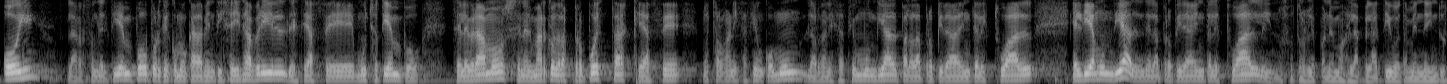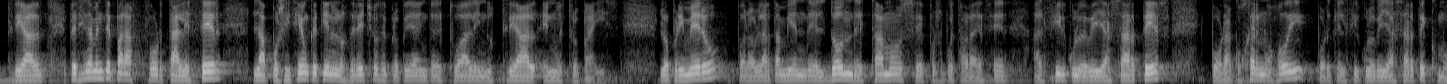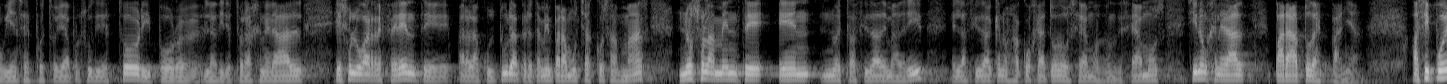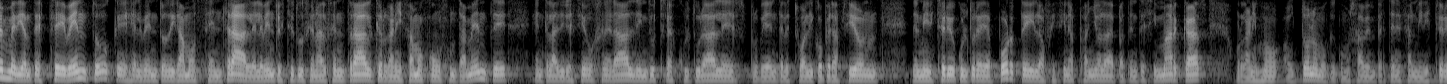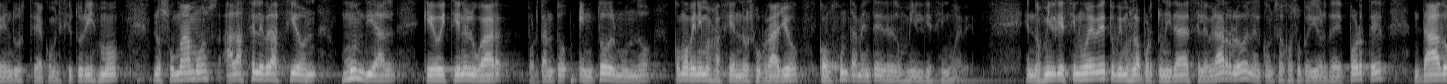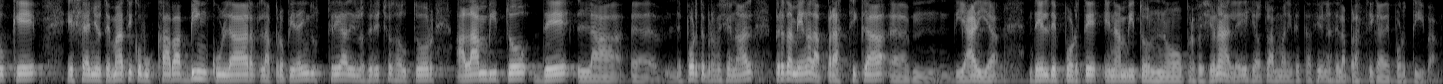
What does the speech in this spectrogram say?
Hoy la razón del tiempo, porque como cada 26 de abril, desde hace mucho tiempo, celebramos en el marco de las propuestas que hace nuestra organización común, la Organización Mundial para la Propiedad Intelectual, el Día Mundial de la Propiedad Intelectual, y nosotros le ponemos el apelativo también de industrial, precisamente para fortalecer la posición que tienen los derechos de propiedad intelectual e industrial en nuestro país. Lo primero, por hablar también del dónde estamos, es por supuesto agradecer al Círculo de Bellas Artes por acogernos hoy, porque el Círculo de Bellas Artes, como bien se ha expuesto ya por su director y por la directora general, es un lugar referente para la cultura, pero también para muchas cosas más, no solamente en nuestra ciudad de Madrid, en la ciudad que nos acoge a todos, seamos donde seamos, sino en general para toda España. Así pues, mediante este evento, que es el evento, digamos, central, el evento institucional central que organizamos conjuntamente entre la Dirección General de Industrias Culturales, Propiedad Intelectual y Cooperación del Ministerio de Cultura y Deporte y la Oficina Española de Patentes y Marcas, organismo autónomo que, como saben, pertenece al Ministerio de Industria, Comercio y Turismo, nos sumamos a la celebración mundial que hoy tiene lugar, por tanto, en todo el mundo, como venimos haciendo, subrayo, conjuntamente desde 2019. En 2019 tuvimos la oportunidad de celebrarlo en el Consejo Superior de Deportes, dado que ese año temático buscaba vincular la propiedad industrial y los derechos de autor al ámbito del eh, deporte profesional, pero también a la práctica eh, diaria del deporte en ámbitos no profesionales y a otras manifestaciones de la práctica deportiva.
